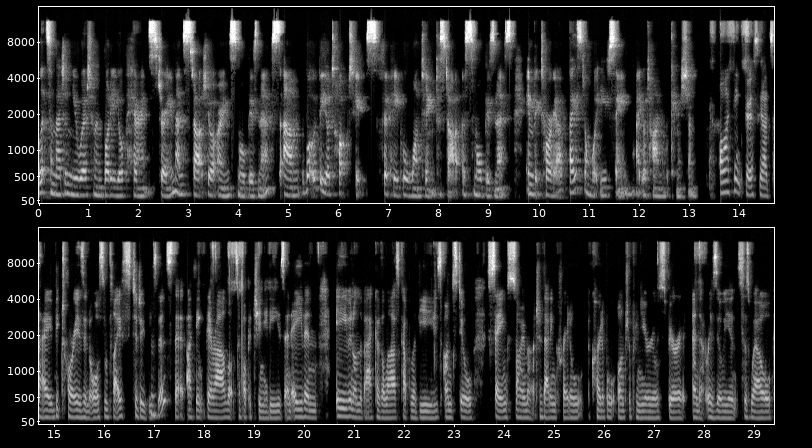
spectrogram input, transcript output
Let's imagine you were to embody your parents' dream and start your own small business. Um, what would be your top tips for people wanting to start a small business in Victoria based on what you've seen at your time at the Commission? Oh, I think firstly, I'd say Victoria is an awesome place to do mm-hmm. business. Mm-hmm. That I think there are lots of opportunities, and even even on the back of the last couple of years, I'm still seeing so much of that incredible, incredible entrepreneurial spirit and that resilience as well.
